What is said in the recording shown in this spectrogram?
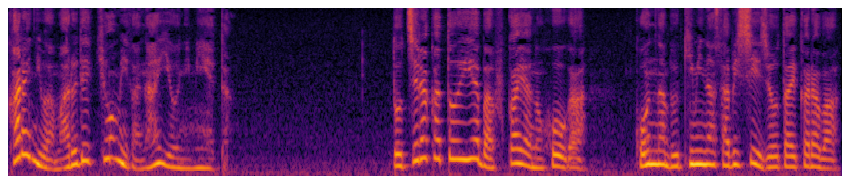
彼にはまるで興味がないように見えた。どちらかといえば深谷の方がこんな不気味な寂しい状態からは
